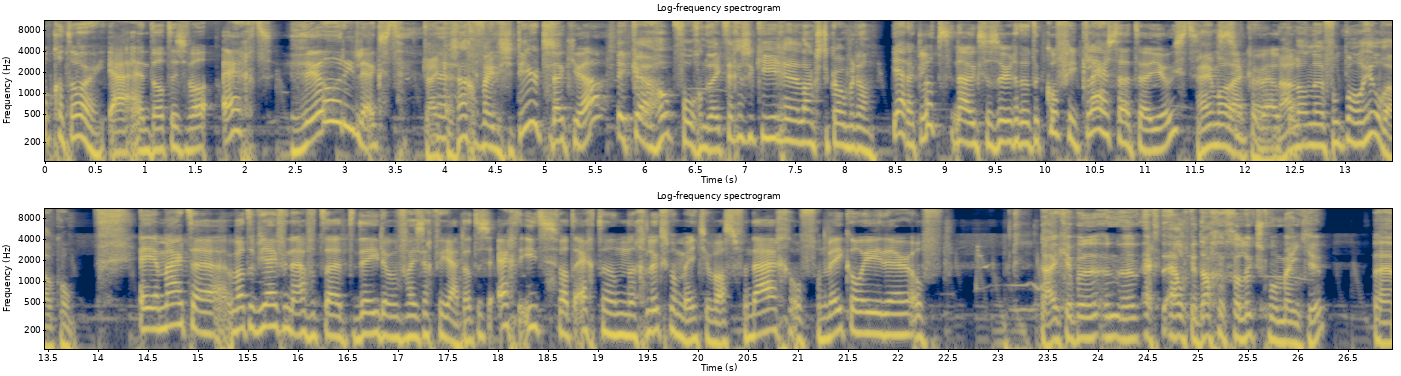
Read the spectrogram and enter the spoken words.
op kantoor. Ja, en dat is wel echt heel relaxed. Kijk eens aan, gefeliciteerd. Dankjewel. Ik eh, hoop volgende week toch eens een keer eh, langs te komen dan. Ja, dat klopt. Nou, ik zal zorgen dat de koffie klaar staat, eh, Joost. Helemaal Super lekker. welkom. Nou, dan eh, voel ik me al heel welkom. Hey, en Maarten, wat heb jij vanavond eh, te delen waarvan je zegt van ja, dat is echt iets wat echt een geluksmomentje was vandaag of van de week al eerder? Of... Ja, ik heb een- een- echt elke dag een geluksmomentje. Eh,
